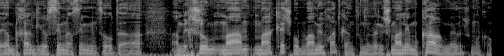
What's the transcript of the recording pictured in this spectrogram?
היום בכלל גיוסים נעשים באמצעות המחשוב. מה, ה catch בו, מה המיוחד כאן? זאת אומרת, זה נשמע לי מוכר באיזשהו מקום.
